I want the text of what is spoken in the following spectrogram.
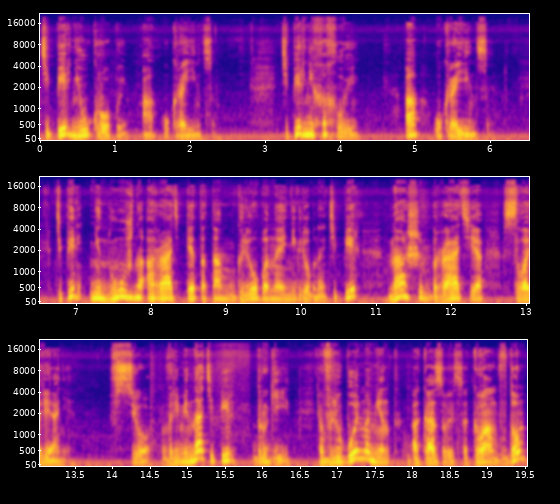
Теперь не укропы, а украинцы. Теперь не хохлы, а украинцы. Теперь не нужно орать это там гребаное, не гребаное. Теперь наши братья славяне. Все, времена теперь другие. В любой момент, оказывается, к вам в дом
